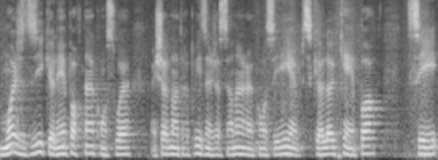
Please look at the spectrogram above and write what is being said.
moi, je dis que l'important qu'on soit un chef d'entreprise, un gestionnaire, un conseiller, un psychologue, qu'importe, c'est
